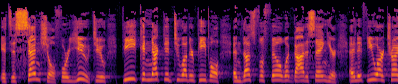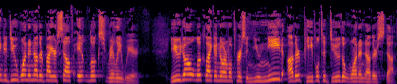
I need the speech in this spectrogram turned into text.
It's essential for you to be connected to other people and thus fulfill what God is saying here. And if you are trying to do one another by yourself, it looks really weird. You don't look like a normal person. You need other people to do the one another stuff.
